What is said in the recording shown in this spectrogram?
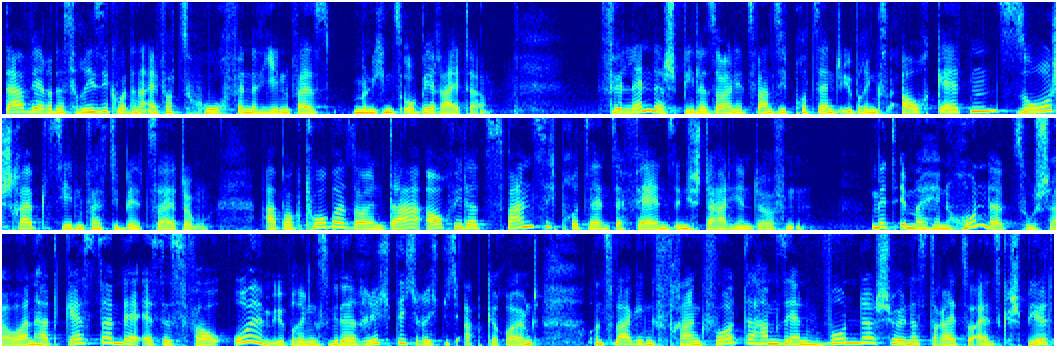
Da wäre das Risiko dann einfach zu hoch, findet jedenfalls Münchens OB Reiter. Für Länderspiele sollen die 20 Prozent übrigens auch gelten. So schreibt es jedenfalls die Bildzeitung. Ab Oktober sollen da auch wieder 20 Prozent der Fans in die Stadien dürfen. Mit immerhin 100 Zuschauern hat gestern der SSV Ulm übrigens wieder richtig, richtig abgeräumt. Und zwar gegen Frankfurt. Da haben sie ein wunderschönes 3 zu 1 gespielt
